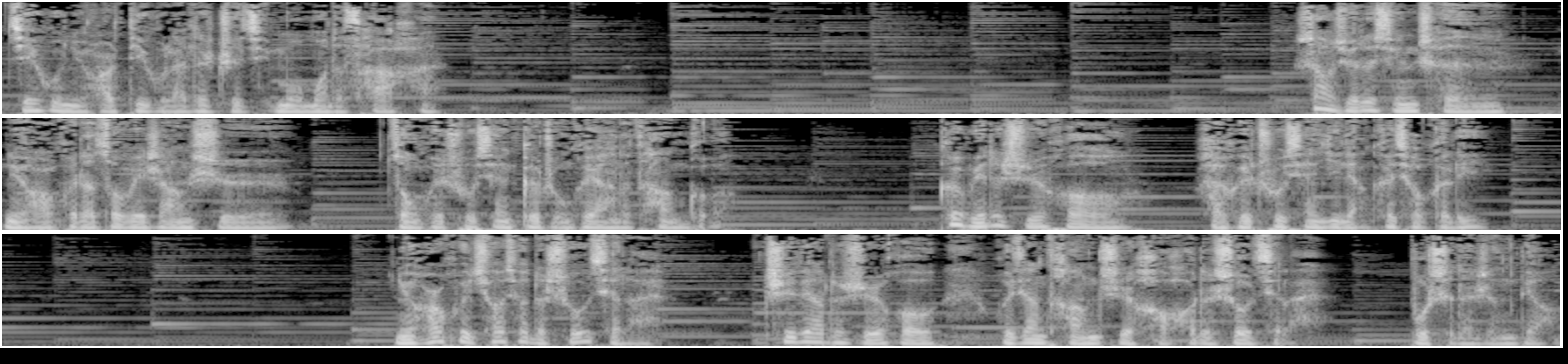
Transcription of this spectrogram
接过女孩递过来的纸巾，默默的擦汗。上学的行程，女孩回到座位上时，总会出现各种各样的糖果，个别的时候还会出现一两颗巧克力。女孩会悄悄的收起来，吃掉的时候会将糖纸好好的收起来，不舍得扔掉。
